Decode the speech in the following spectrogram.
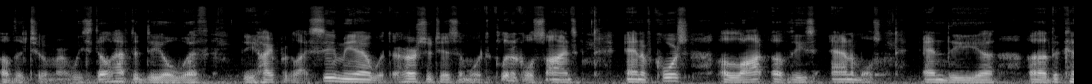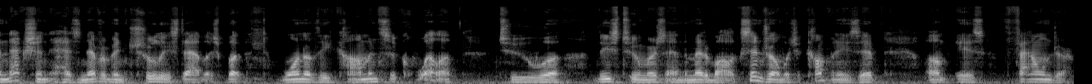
of the tumor. We still have to deal with the hyperglycemia, with the hirsutism, with the clinical signs, and of course, a lot of these animals. And the uh, uh, the connection has never been truly established. But one of the common sequelae to uh, these tumors and the metabolic syndrome which accompanies it um, is founder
